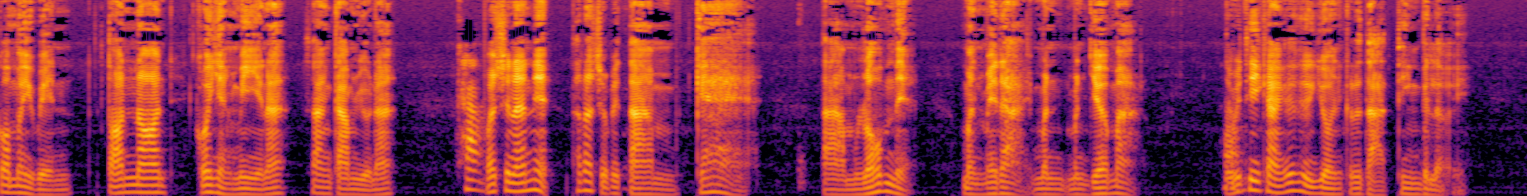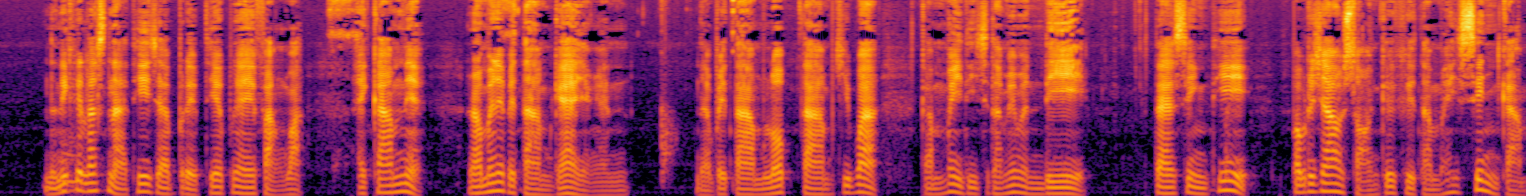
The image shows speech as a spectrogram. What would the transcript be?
ก็ไม่เว้น ตอนนอนก็ยังมีนะ สร้างกรรมอยู่นะค่ะเพราะฉะนั้นเนี่ยถ้าเราจะไปตามแก้ ตามลบเนี่ย มันไม่ได้ มันมันเยอะมาก แต่วิธีการก็คือโยนกระดาษทิ้งไปเลยนนี่คือลักษณะที่จะเปรียบเทียบเพื่อให้ฟังว่า ไอ้กรรมเนี่ย เราไม่ได้ไปตามแก้อย่างนั้นนะไปตามลบตามคิดว่ากรรมไม่ดีจะทำให้มันดี แต่สิ่งที่พระพุทธเจ้าสอนก็คือทำให้สิ้นกรรม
